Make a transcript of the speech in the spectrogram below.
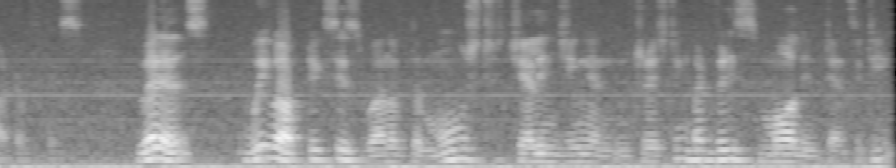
part of this whereas wave optics is one of the most challenging and interesting but very small intensity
